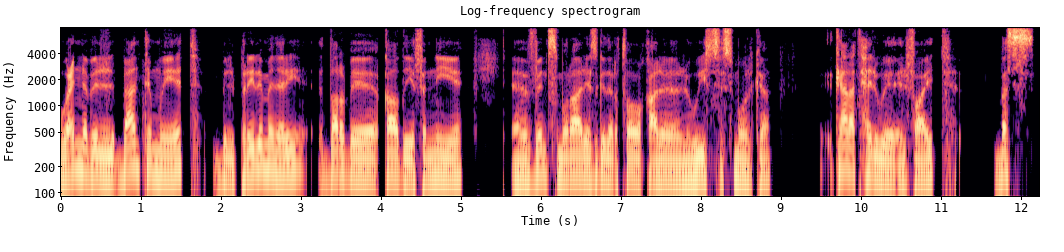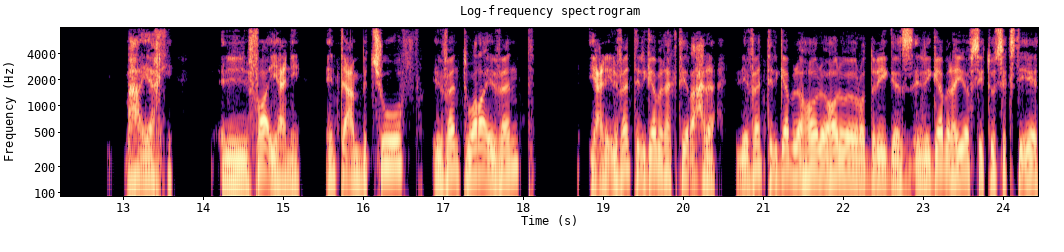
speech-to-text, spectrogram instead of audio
وعندنا بال bantamweight بال preliminary ضربة قاضية فنية آه، فينس موراليس قدر يتفوق على لويس سمولكا. كانت حلوة ال fight بس ما يا أخي الفا يعني أنت عم بتشوف event ورا event يعني ال event اللي قبلها كتير أحلى ال event اللي قبلها هولو هولو رودريغيز اللي قبلها يو إف سي 268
